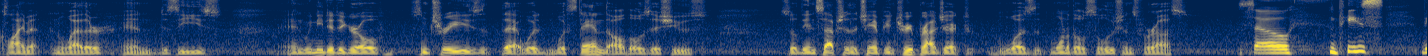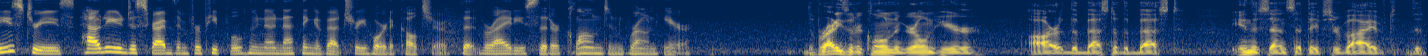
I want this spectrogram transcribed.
climate and weather and disease. And we needed to grow some trees that would withstand all those issues. So the inception of the Champion Tree Project was one of those solutions for us. So these these trees, how do you describe them for people who know nothing about tree horticulture, the varieties that are cloned and grown here? The varieties that are cloned and grown here are the best of the best in the sense that they've survived the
